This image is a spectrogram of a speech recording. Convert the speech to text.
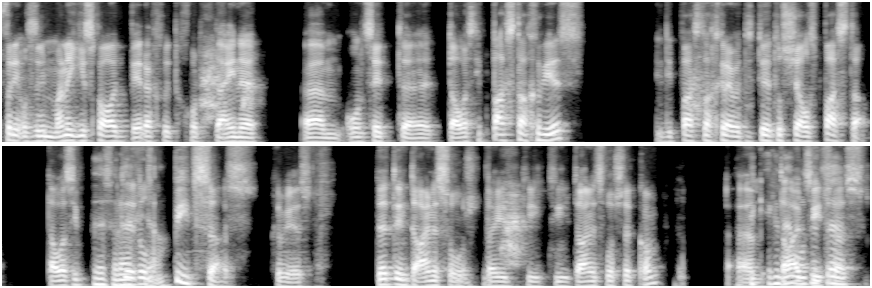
van die ons het die mannetjies gehad, beddegoed, gordyne. Ehm um, ons het uh, daar was die pasta geweest. Die, die pasta gekry wat die turtle shells pasta. Daar was die Dis reg turtles ja. pizzas geweest. Dit en dinosaurs, daai die die dinosaurs sit kom. Ehm Ek- ek um, daai ons het, uh, pizzas.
